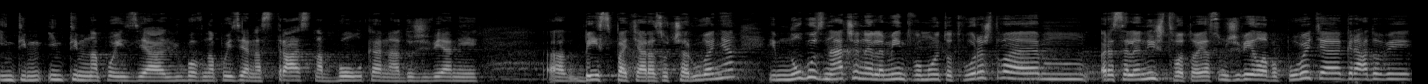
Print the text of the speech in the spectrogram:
интим, интимна поезија, љубовна поезија на страст, на болка, на доживеани беспаќа, разочарувања и многу значен елемент во моето творештво е раселеништвото. Јас сум живеела во повеќе градови,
